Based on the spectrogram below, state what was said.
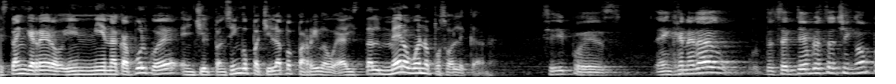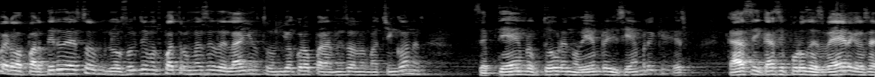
está en Guerrero y ni en Acapulco, eh, en Chilpancingo, Pachilapa, para arriba, güey. Ahí está el mero bueno pozole, cabrón. Sí, pues en general de septiembre está chingón, pero a partir de esto, los últimos cuatro meses del año, son, yo creo para mí son los más chingones. Septiembre, octubre, noviembre, diciembre, que es casi, casi puro desvergue, o sea,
